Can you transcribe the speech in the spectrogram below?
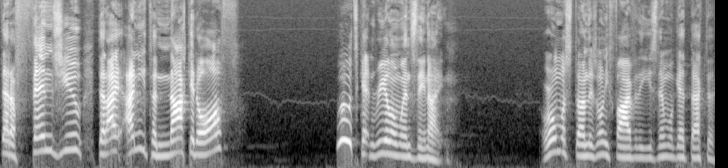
that offends you that I, I need to knock it off? Woo, it's getting real on Wednesday night. We're almost done. There's only five of these. Then we'll get back to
